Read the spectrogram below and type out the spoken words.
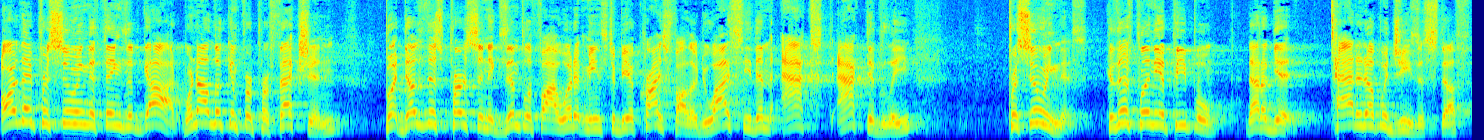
Are they pursuing the things of God? We're not looking for perfection, but does this person exemplify what it means to be a Christ follower? Do I see them act, actively pursuing this? Because there's plenty of people that'll get tatted up with Jesus stuff,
